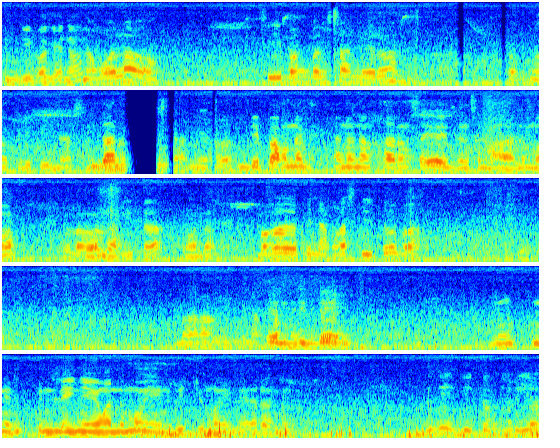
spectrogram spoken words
hindi ba ganun? nang wala. oh. Sa ibang bansa meron. Pag mga Pilipinas, Ang dami. bansa meron. Hindi pa ako nag, ano, ng harang sa'yo, eh, dun sa mga ano mo. Wala Wala. nakita. Wala. Baka pinaklas dito ba? Marang pinaklas Yun, dito hindi. eh. Yung pin- pinlay niya yung ano mo, eh, yung video mo, eh, meron eh. Hindi, dito ang area.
